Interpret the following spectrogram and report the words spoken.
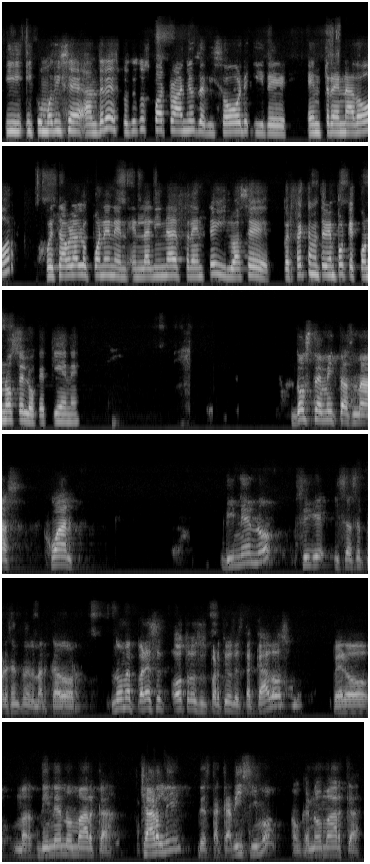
y, y como dice Andrés, pues esos cuatro años de visor y de entrenador, pues ahora lo ponen en, en la línea de frente y lo hace perfectamente bien porque conoce lo que tiene. Dos temitas más. Juan, Dineno sigue y se hace presente en el marcador. No me parece otro de sus partidos destacados, pero Dineno marca. Charlie, destacadísimo, aunque no marca.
